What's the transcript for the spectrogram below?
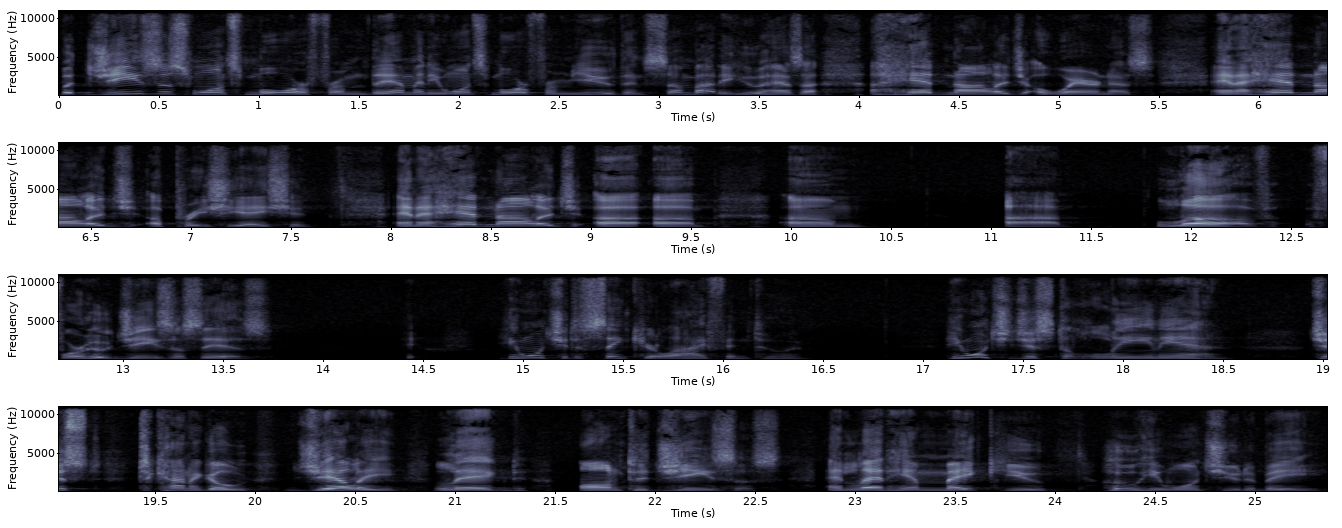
But Jesus wants more from them, and he wants more from you than somebody who has a, a head knowledge awareness and a head knowledge appreciation and a head knowledge uh, um, um, uh, love for who Jesus is. He wants you to sink your life into Him. He wants you just to lean in, just to kind of go jelly legged onto Jesus and let Him make you who He wants you to be.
